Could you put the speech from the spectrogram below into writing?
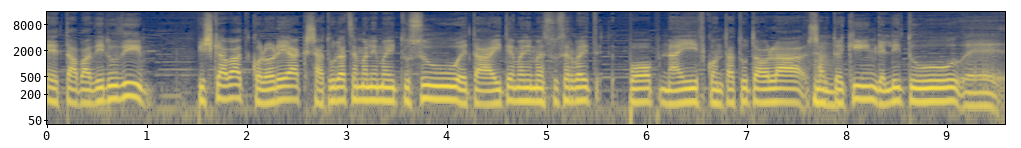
eta badirudi pixka bat koloreak saturatzen bali maituzu eta aite bali maizu zerbait pop, naif, kontatuta hola saltoekin, gelditu, e,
